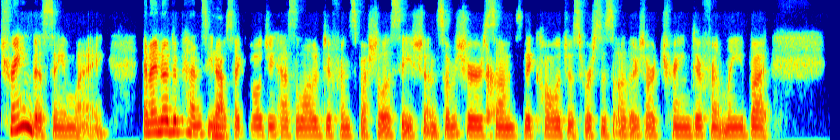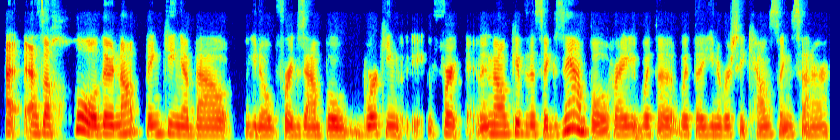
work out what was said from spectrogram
trained the same way. And I know it depends, you yeah. know, psychology has a lot of different specializations. So I'm sure, sure. some psychologists versus others are trained differently, but as a whole they're not thinking about you know for example working for and i'll give this example right with a with a university counseling center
